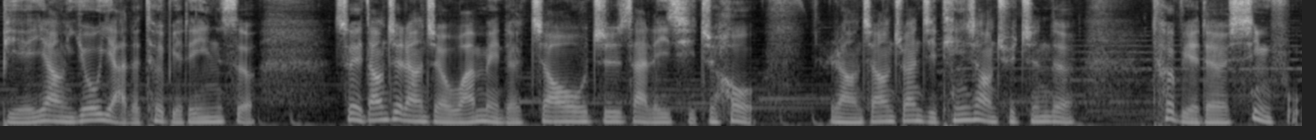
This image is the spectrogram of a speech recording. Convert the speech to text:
别样优雅的特别的音色。所以当这两者完美的交织在了一起之后，让这张专辑听上去真的特别的幸福。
